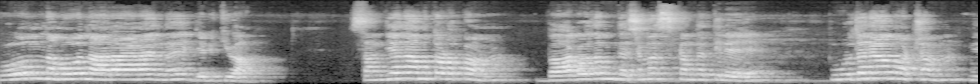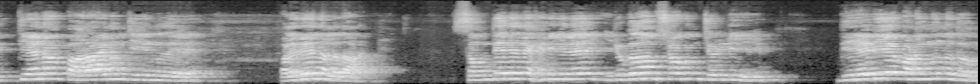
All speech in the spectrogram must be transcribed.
ഓം നമോ നാരായണ എന്ന് ജപിക്കുക. സന്ധ്യാനാമത്തോടൊപ്പം ഭാഗവതം ദശമസ്കന്ധത്തിലെ പൂതനാമോക്ഷം നിത്യേന പാരായണം ചെയ്യുന്നത് വളരെ നല്ലതാണ്. സൗന്ദര്യലഹരിയിലെ ഇരുപതാം ശ്ലോകം ചൊല്ലി ദേവിയെ വണങ്ങുന്നതും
